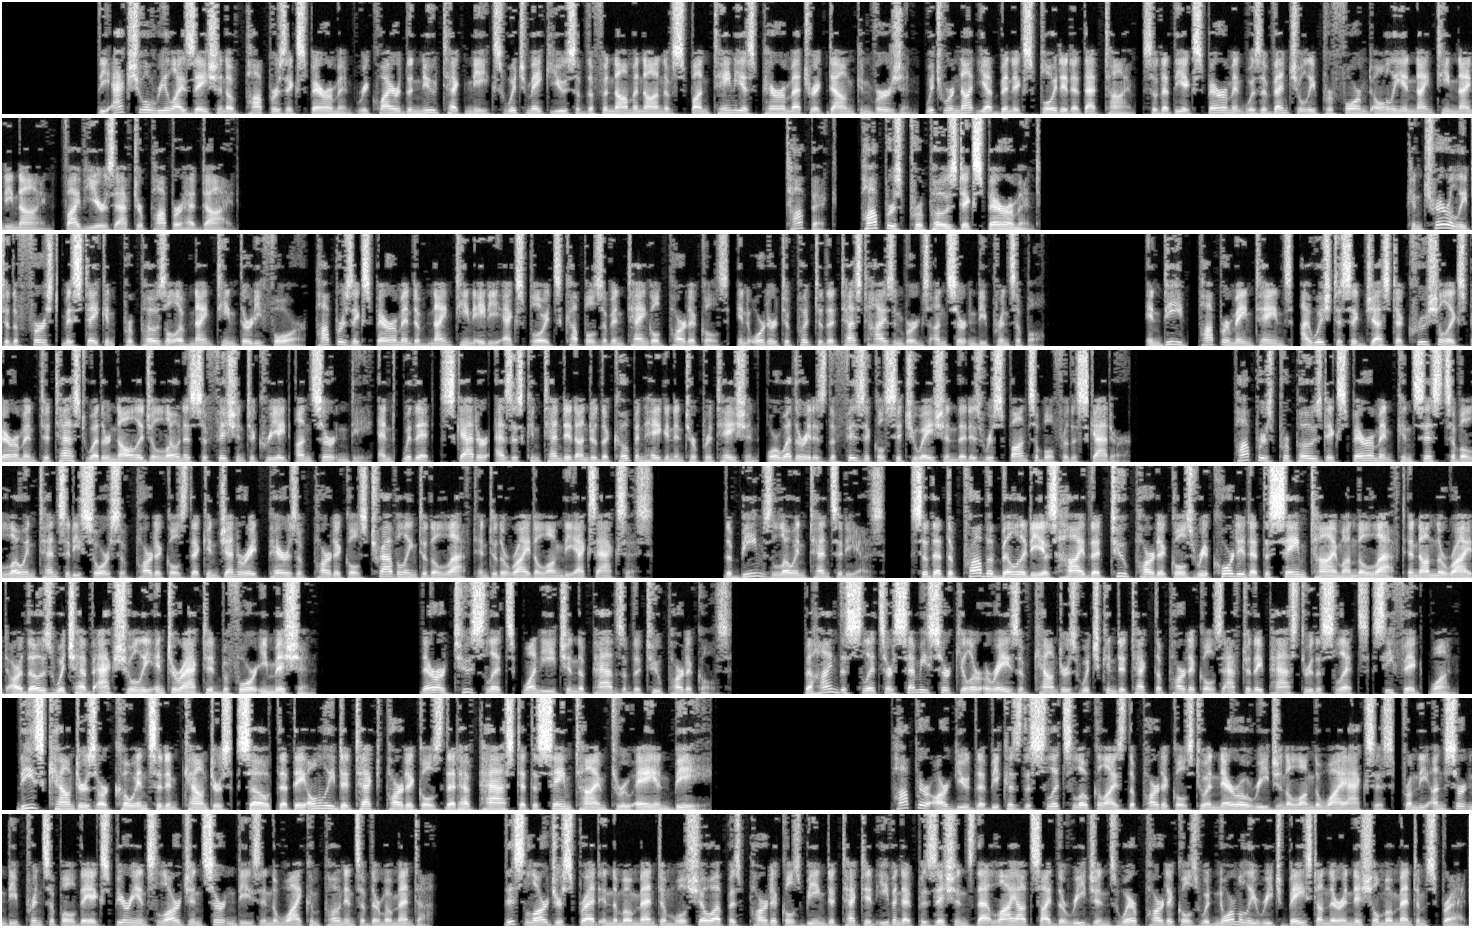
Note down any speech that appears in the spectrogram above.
the actual realization of Popper's experiment required the new techniques which make use of the phenomenon of spontaneous parametric down conversion, which were not yet been exploited at that time, so that the experiment was eventually performed only in 1999, five years after Popper had died. Popper's proposed experiment Contrarily to the first mistaken proposal of 1934, Popper's experiment of 1980 exploits couples of entangled particles, in order to put to the test Heisenberg's uncertainty principle. Indeed, Popper maintains, I wish to suggest a crucial experiment to test whether knowledge alone is sufficient to create uncertainty and, with it, scatter as is contended under the Copenhagen interpretation, or whether it is the physical situation that is responsible for the scatter. Popper's proposed experiment consists of a low-intensity source of particles that can generate pairs of particles traveling to the left and to the right along the x-axis. The beam's low intensity is so that the probability is high that two particles recorded at the same time on the left and on the right are those which have actually interacted before emission. There are two slits, one each in the paths of the two particles. Behind the slits are semicircular arrays of counters which can detect the particles after they pass through the slits see Fig. 1. These counters are coincident counters so that they only detect particles that have passed at the same time through A and B. Popper argued that because the slits localize the particles to a narrow region along the y-axis, from the uncertainty principle they experience large uncertainties in the y components of their momenta. This larger spread in the momentum will show up as particles being detected even at positions that lie outside the regions where particles would normally reach based on their initial momentum spread.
